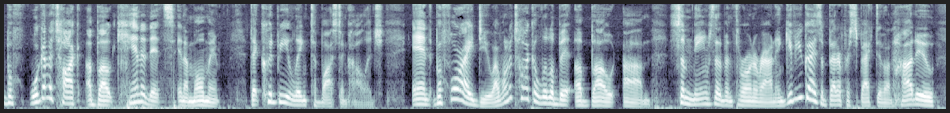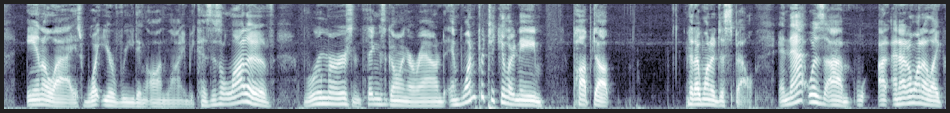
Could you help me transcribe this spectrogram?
bef- we're going to talk about candidates in a moment that could be linked to Boston College. And before I do, I want to talk a little bit about um, some names that have been thrown around and give you guys a better perspective on how to analyze what you're reading online because there's a lot of rumors and things going around. And one particular name popped up that I want to dispel, and that was um, and I don't want to like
